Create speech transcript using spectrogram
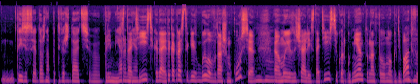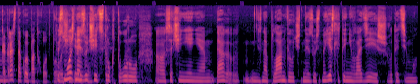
да. тезисы я должна подтверждать э, примерами. Статистика, да, это как раз-таки было в нашем курсе. Угу. Мы изучали и статистику, аргументы, у нас было много дебатов, угу. и как раз такой подход был. То есть можно интересный. изучить структуру э, сочинения, да, не знаю, план выучить наизусть, но если ты не владеешь вот этим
